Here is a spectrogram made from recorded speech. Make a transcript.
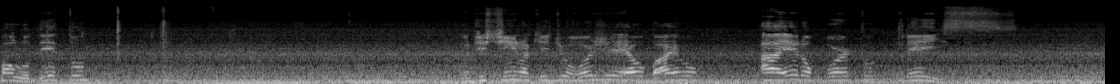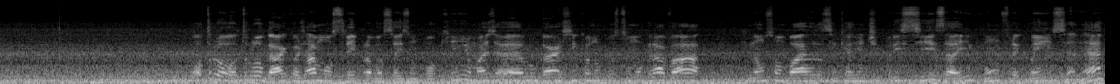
Paulo Deto. O destino aqui de hoje é o bairro Aeroporto 3. Outro, outro lugar que eu já mostrei para vocês um pouquinho, mas é lugar assim que eu não costumo gravar não são bairros assim que a gente precisa ir com frequência, né?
